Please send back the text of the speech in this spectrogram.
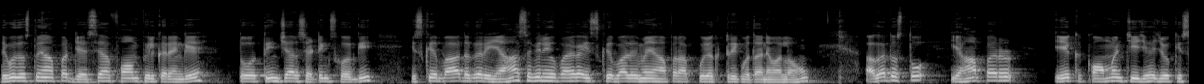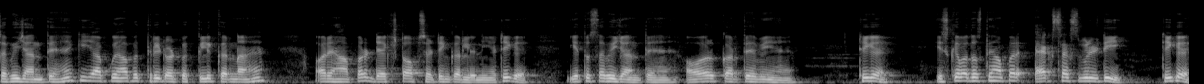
देखो दोस्तों, यहाँ पर जैसे आप फॉर्म फिल करेंगे तो तीन चार सेटिंग्स होगी। इसके बाद अगर यहाँ से भी नहीं हो पाएगा, इसके बाद मैं यहाँ पर आपको एक ट्रिक बताने वाला हूँ। अगर दोस्तों, यहाँ पर एक कॉमन चीज़ है जो कि सभी जानते हैं कि आपको यहाँ पर थ्री डॉट पर क्लिक करना है और यहाँ पर डेस्कटॉप सेटिंग कर लेनी है, ठीक है? ये तो सभी जानते हैं और करते भी हैं, ठीक है? इसके बाद दोस्तों, यहाँ पर एक्सेसिबिलिटी ठीक है?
